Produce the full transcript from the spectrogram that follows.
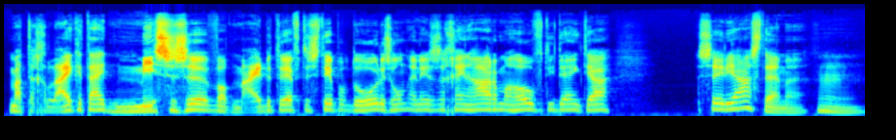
Maar tegelijkertijd missen ze, wat mij betreft, de stip op de horizon. En is er geen haar in mijn hoofd die denkt, ja, CDA stemmen. Mm.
